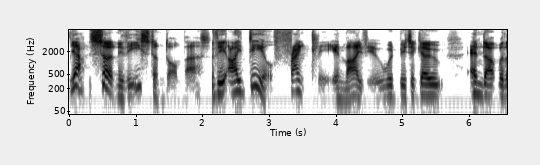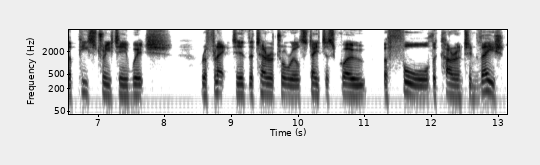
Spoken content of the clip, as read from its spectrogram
yeah, certainly the eastern Donbass. The ideal, frankly, in my view, would be to go end up with a peace treaty which reflected the territorial status quo before the current invasion.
